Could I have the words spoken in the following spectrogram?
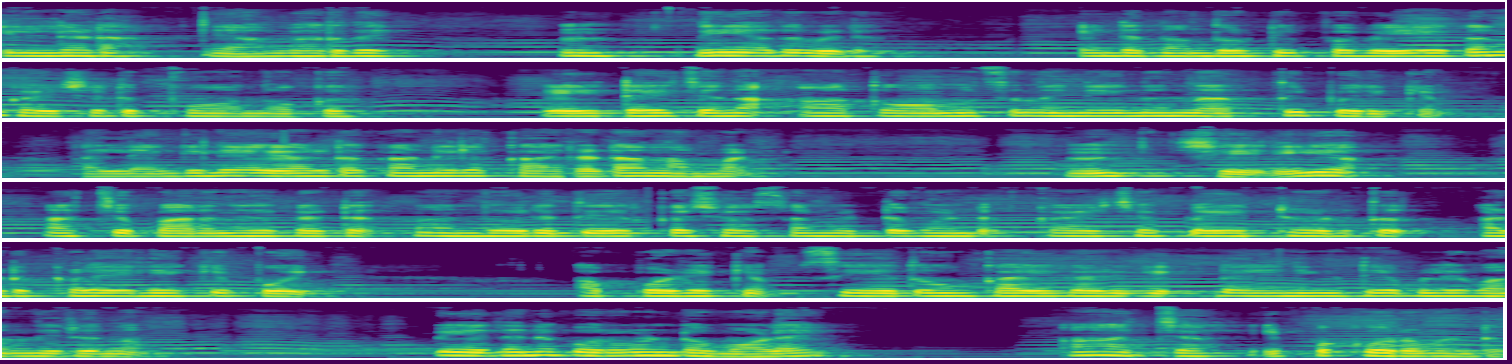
ഇല്ലടാ ഞാൻ വെറുതെ. നീ അത് വിട്. എന്റെ നന്ദൂട്ടി ഇപ്പോൾ വേഗം കഴിച്ചിട്ട് പോകാൻ നോക്ക്. ലേറ്റായി ചെന്ന ആ തോമസ് നിന്നെ ഇന്ന് നിർത്തിപ്പൊരിക്കും അല്ലെങ്കിൽ അയാളുടെ കണ്ണിലെ കരടാ നമ്മൾ. ശരിയാ. അച്ചു പറഞ്ഞത് കേട്ട് നന്ദു ഒരു ദീർഘശ്വാസം വിട്ടുകൊണ്ട് കഴിച്ച പ്ലേറ്റും എടുത്ത് അടുക്കളയിലേക്ക് പോയി. അപ്പോഴേക്കും സേതുവും കൈ കഴുകി ഡൈനിങ് ടേബിളിൽ വന്നിരുന്നു. വേദന കുറവുണ്ടോ മോളെ? ആ അച്ഛ ഇപ്പം കുറവുണ്ട്.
